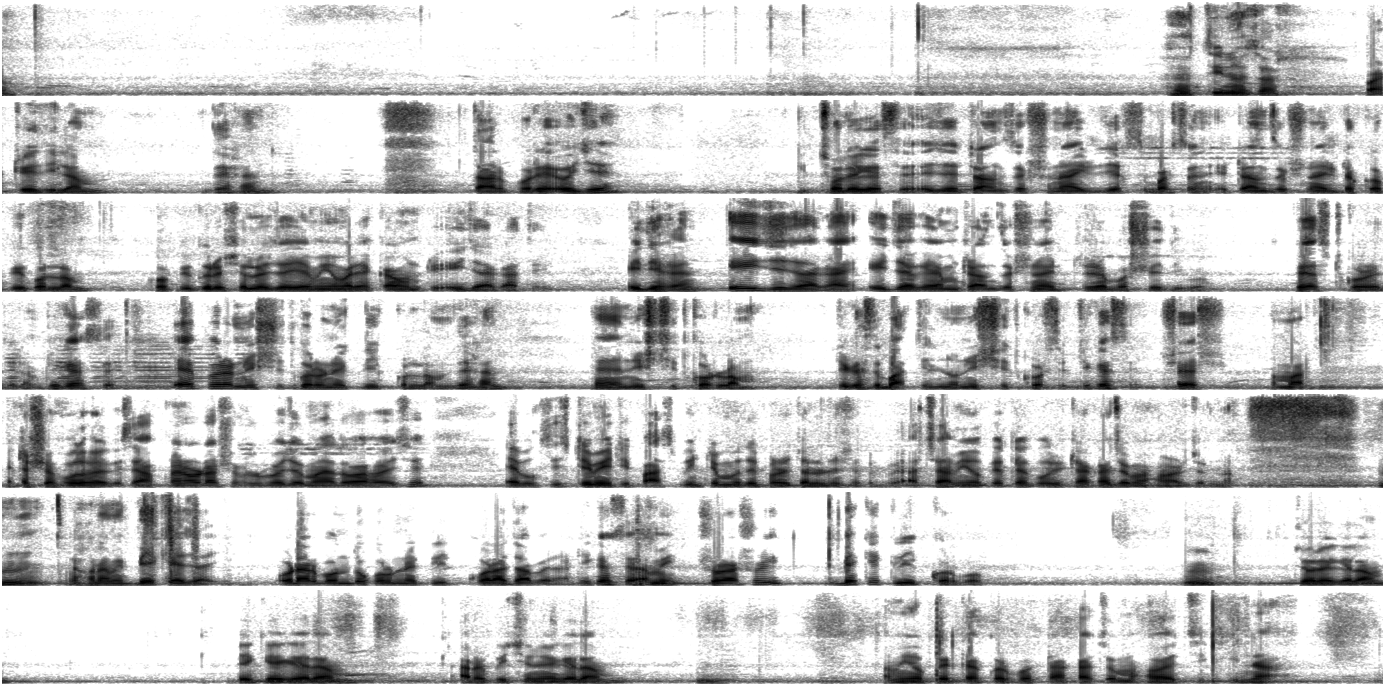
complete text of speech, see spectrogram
হ্যাঁ তিন হাজার পাঠিয়ে দিলাম দেখেন। তারপরে ওই যে চলে গেছে। এই যে ট্রানজাকশন আইডি দেখতে পাচ্ছেন? এই ট্রানজাকশন আইডিটা কপি করলাম। কপি করে চলে যাই আমি আমার অ্যাকাউন্টে এই জায়গাতে। এই দেখেন, এই যে জায়গায়, এই জায়গায় আমি ট্রানজাকশন আইডিটা বসিয়ে দিব। পেস্ট করে দিলাম, ঠিক আছে? এরপরে নিশ্চিতকরণে ক্লিক করলাম, দেখেন? হ্যাঁ নিশ্চিত করলাম ঠিক আছে, বাতিল নিশ্চিত করছি, ঠিক আছে? শেষ। আমার এটা সফল হয়ে গেছে। আপনার অর্ডার সফলভাবে জমা দেওয়া হয়েছে এবং সিস্টেম এটি পাঁচ মিনিটের মধ্যে পরিচালনা করবে। আচ্ছা আমি অপেক্ষা করি টাকা জমা হওয়ার জন্য। হুম, এখন আমি বেঁকে যাই। অর্ডার বন্ধ করুন ক্লিক করা যাবে না, ঠিক আছে? আমি সরাসরি বেঁকে ক্লিক করব। হুম চলে গেলাম। বেঁকে গেলাম আরও পিছনে গেলাম। হুম, আমি অপেক্ষা করব টাকা জমা হয়েছে কি না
